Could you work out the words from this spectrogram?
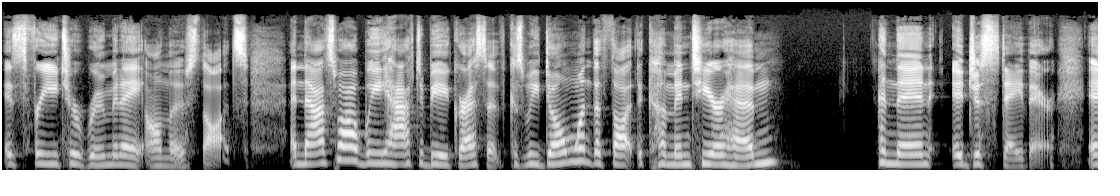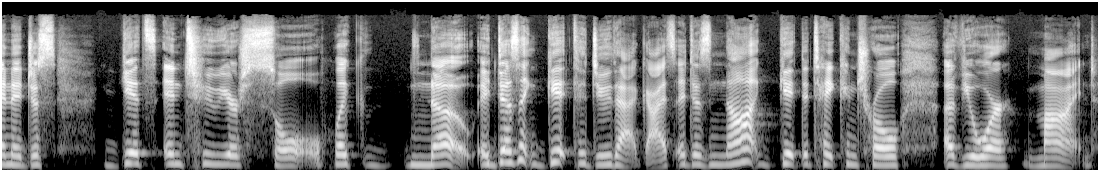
is for you to ruminate on those thoughts. And that's why we have to be aggressive because we don't want the thought to come into your head and then it just stay there and it just gets into your soul. Like, no, it doesn't get to do that, guys. It does not get to take control of your mind,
